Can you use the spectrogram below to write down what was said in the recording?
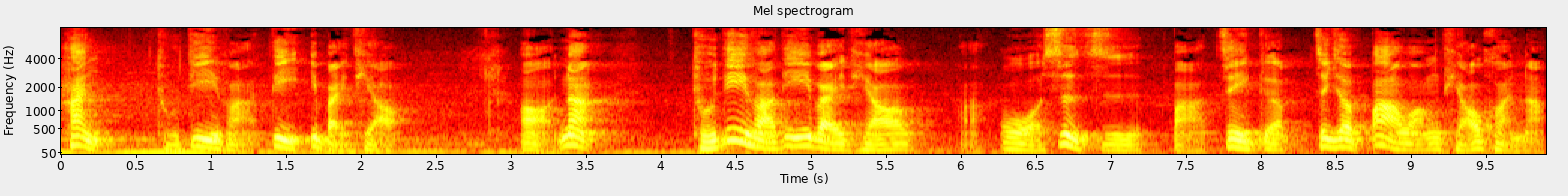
和土地法第一百条。啊，那土地法第一百条啊，我是指把这个这叫霸王条款呐。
